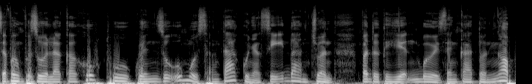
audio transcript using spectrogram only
Dạ vâng, vừa rồi là ca khúc Thu Quyến Rũ, một sáng tác của nhạc sĩ Đoàn Chuẩn và được thể hiện bởi danh ca Tuấn Ngọc.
